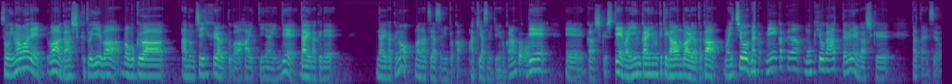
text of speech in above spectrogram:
そう、今までは合宿といえば、まあ僕は、あの、地域クラブとかは入っていないんで、大学で、大学の、まあ、夏休みとか、秋休みというのかな。うんで、えー合宿して、まあ、インカレに向けて頑張るだとか、まあ一応、なんか、明確な目標があった上での合宿だったんですよ。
